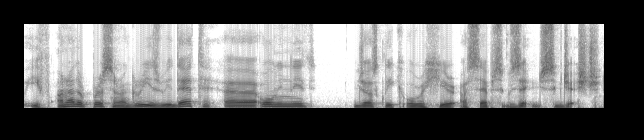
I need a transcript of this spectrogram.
if another person agrees with that uh, all you need just click over here accept suggestion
